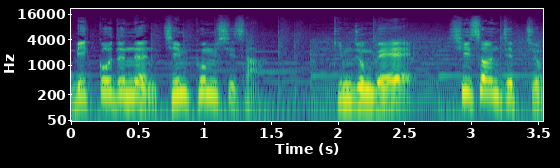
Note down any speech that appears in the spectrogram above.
믿고 듣는 진품 시사 김종배의 시선 집중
